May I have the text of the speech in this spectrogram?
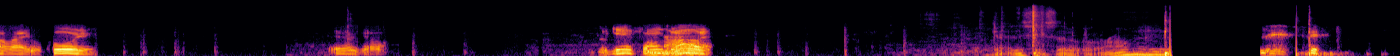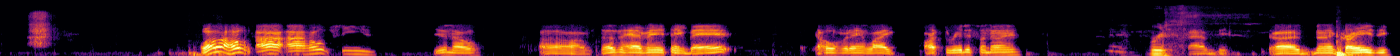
All right, recording. There we go. Again, I'm No. going. God, this shit so wrong. well, I hope I, I hope she's, you know, um, doesn't have anything bad. I hope it ain't like arthritis or nothing. That'd be uh, nothing crazy.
